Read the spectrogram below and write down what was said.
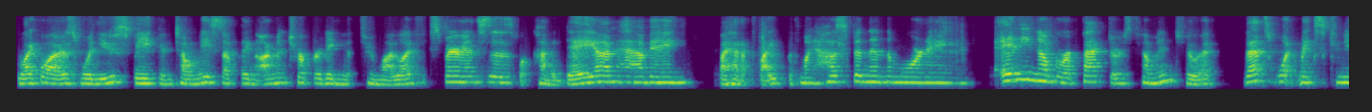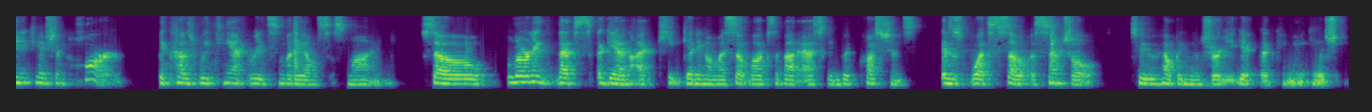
likewise, when you speak and tell me something, I'm interpreting it through my life experiences, what kind of day I'm having, if I had a fight with my husband in the morning, any number of factors come into it. That's what makes communication hard because we can't read somebody else's mind. So, learning that's again, I keep getting on my soapbox about asking good questions is what's so essential to helping ensure you get good communication.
